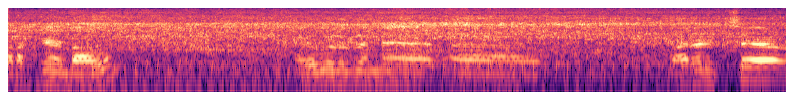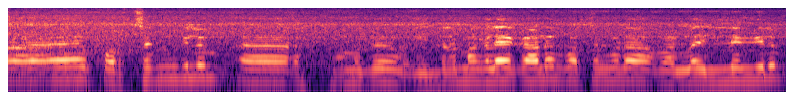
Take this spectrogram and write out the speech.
അടക്ക ഉണ്ടാവും അതുപോലെ തന്നെ വരൾച്ച കുറച്ചെങ്കിലും നമുക്ക് ഇന്റർമംഗളേക്കാളും കുറച്ചും കൂടെ വെള്ളം ഇല്ലെങ്കിലും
